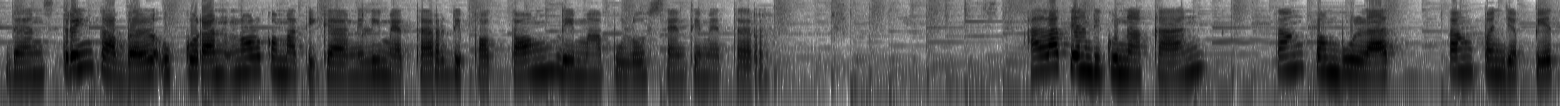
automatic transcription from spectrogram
Dan string kabel ukuran 0,3 mm dipotong 50 cm Alat yang digunakan, tang pembulat, tang penjepit,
